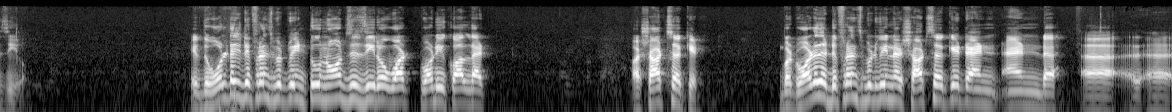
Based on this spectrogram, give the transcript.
0. If the voltage difference between two nodes is 0, what, what do you call that? A short circuit. But what is the difference between a short circuit and, and uh, uh,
